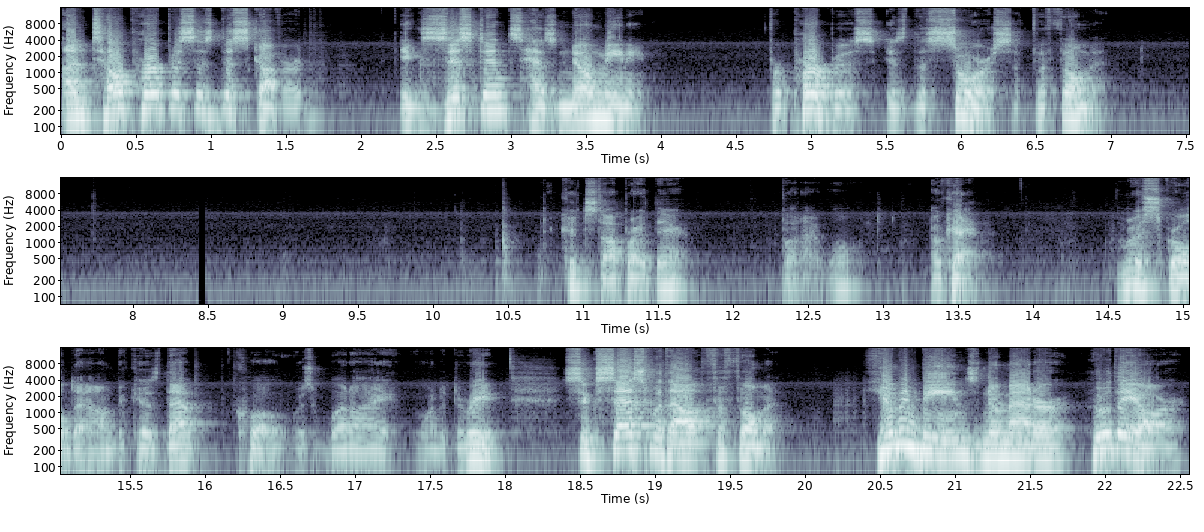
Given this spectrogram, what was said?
Until purpose is discovered, existence has no meaning, for purpose is the source of fulfillment. Could stop right there, but I won't. Okay, I'm going to scroll down because that quote was what I wanted to read. Success without fulfillment. Human beings, no matter who they are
